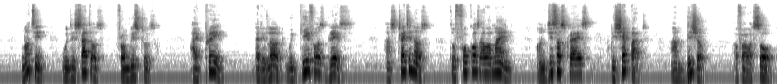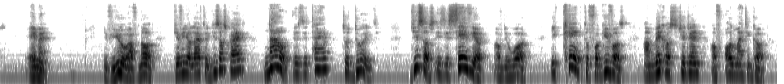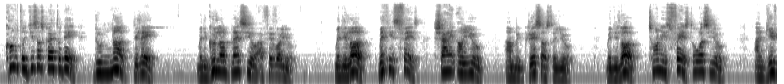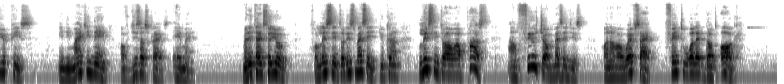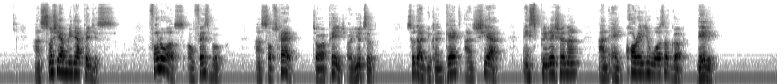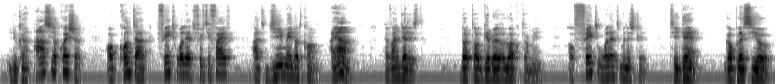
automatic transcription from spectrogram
Nothing will distract us from this truth. I pray that the Lord will give us grace and strengthen us to focus our mind on Jesus Christ, the shepherd and bishop of our souls. Amen. If you have not given your life to Jesus Christ, now is the time to do it. Jesus is the Savior of the world. He came to forgive us and make us children of Almighty God. Come to Jesus Christ today. Do not delay. May the good Lord bless you and favor you. May the Lord make his face shine on you and be gracious to you. May the Lord turn his face towards you and give you peace. In the mighty name of Jesus Christ. Amen. Many thanks to you for listening to this message. You can listen to our past and future messages on our website, faithwallet.org, and social media pages. Follow us on Facebook and subscribe to our page on YouTube so that you can get and share inspirational and encouraging words of God daily. You can ask your question or contact faithwallet55 at gmail.com. I am evangelist Dr. Gabriel Oluwakutami of Faith Wallet Ministry. Till then, God bless you.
